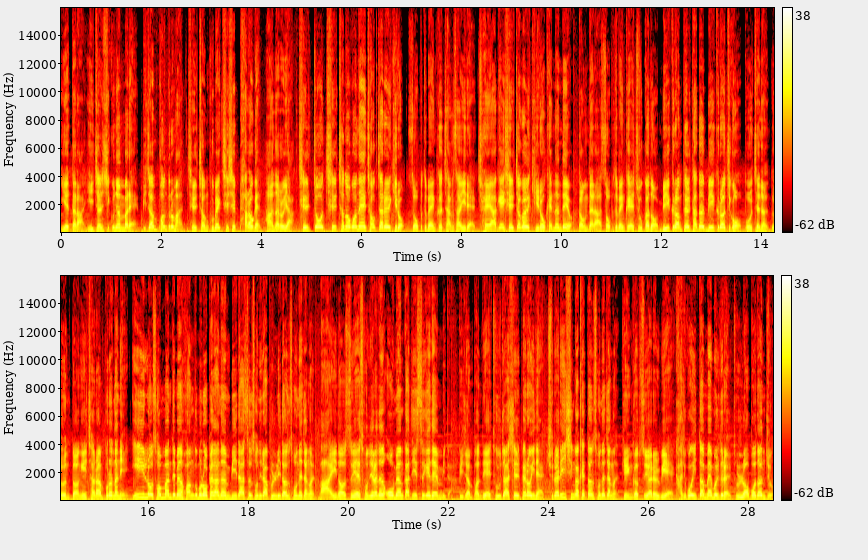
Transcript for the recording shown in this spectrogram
이에 따라 2019년 말에 비전 펀드로만 7,978억엔 하나로 약 7조 7천억 원의 적자를 기록 소프트뱅크 창사 이래 최악의 실적을 기록했는데요. 덩달아 소프트뱅크의 주가도 미끄럼틀 타듯 미끄러지고 부채는 눈덩이처럼 불어나니 이 일로 손만 대면 황금으로 변하는 미다스 손이라 불리던 손 회장은 마이너스의 손이라는 오명까지 쓰게 됩니다. 비전 펀드의 투자 실패로 인해 출혈이 심각했던 손 회장은 긴급 수 혈을 위해 가지고 있던 매물들을 둘러보던 중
